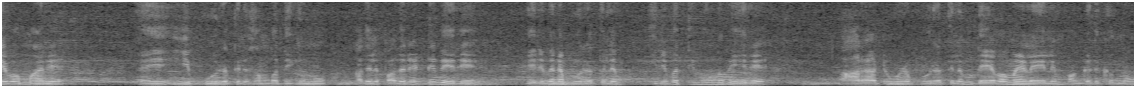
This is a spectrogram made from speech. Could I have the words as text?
ദേവന്മാര് ഈ പൂരത്തിൽ സംബന്ധിക്കുന്നു. അതിൽ പതിനെട്ട് പേര് തിരുവനന്തപുരത്തിലും പൂരത്തിലും ഇരുപത്തിമൂന്ന് പേര് ആറാട്ടുപുഴ പൂരത്തിലും ദേവമേളയിലും പങ്കെടുക്കുന്നു.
